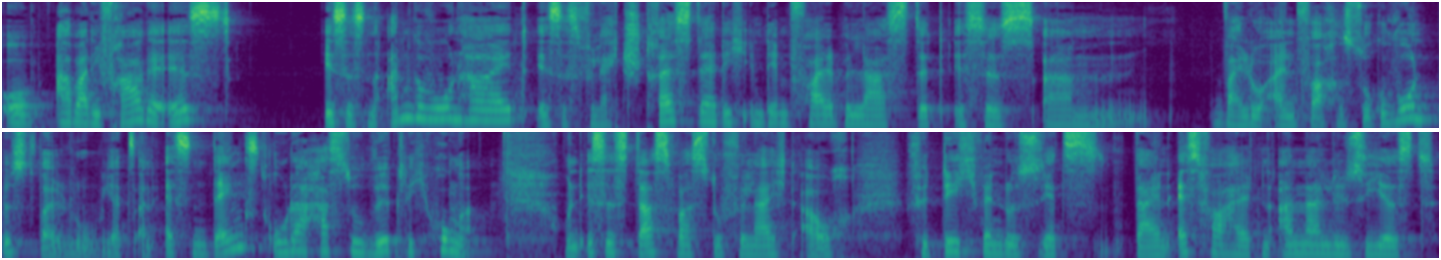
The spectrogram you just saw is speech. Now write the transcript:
aber die Frage ist, ist es eine Angewohnheit? Ist es vielleicht Stress, der dich in dem Fall belastet? Ist es, ähm, weil du einfach so gewohnt bist, weil du jetzt an Essen denkst? Oder hast du wirklich Hunger? Und ist es das, was du vielleicht auch für dich, wenn du es jetzt dein Essverhalten analysierst,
